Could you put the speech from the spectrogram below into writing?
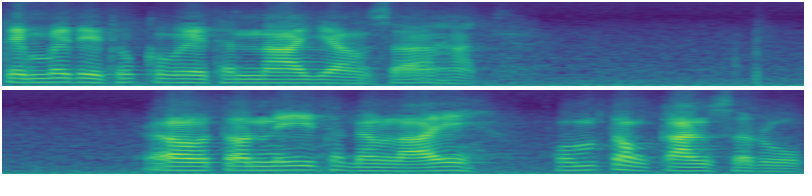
เต็มไปด้ทุกเวทนาอย่างสาหัส เราตอนนี้ท่านทั้งหลาย ผมต้องการสรุป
